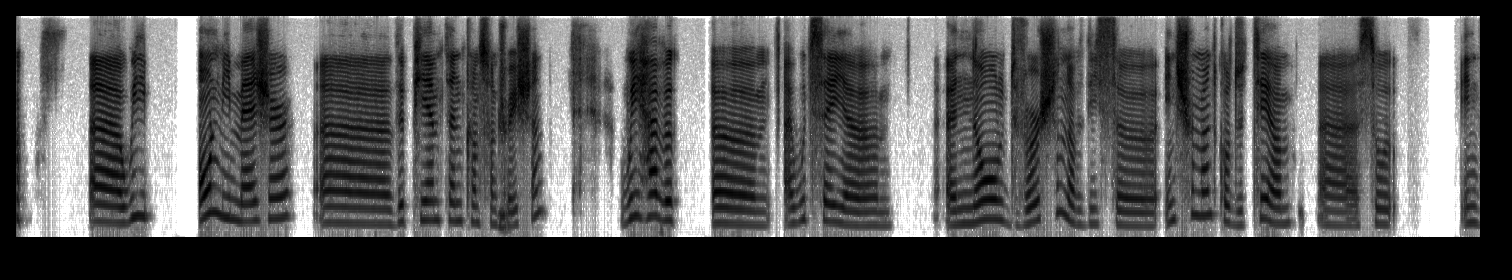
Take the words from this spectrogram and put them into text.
uh, we only measure uh, the PM10 concentration. We have a, um, I would say, um, an old version of this uh, instrument called the TEOM. Uh, so, in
